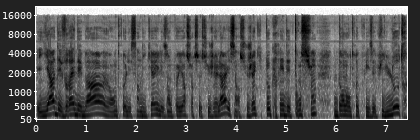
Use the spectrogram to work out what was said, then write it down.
Et il y a des vrais débats euh, entre les syndicats et les employeurs sur ce sujet-là, et c'est un sujet qui peut créer des tensions dans l'entreprise. Et puis l'autre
